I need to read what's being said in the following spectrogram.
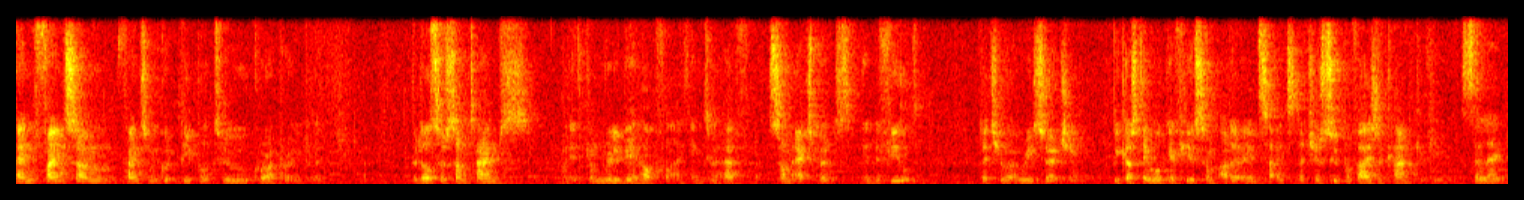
And find some, find some good people to cooperate with. But also sometimes it can really be helpful, I think, to have some experts in the field that you are researching because they will give you some other insights that your supervisor can't give you. Select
